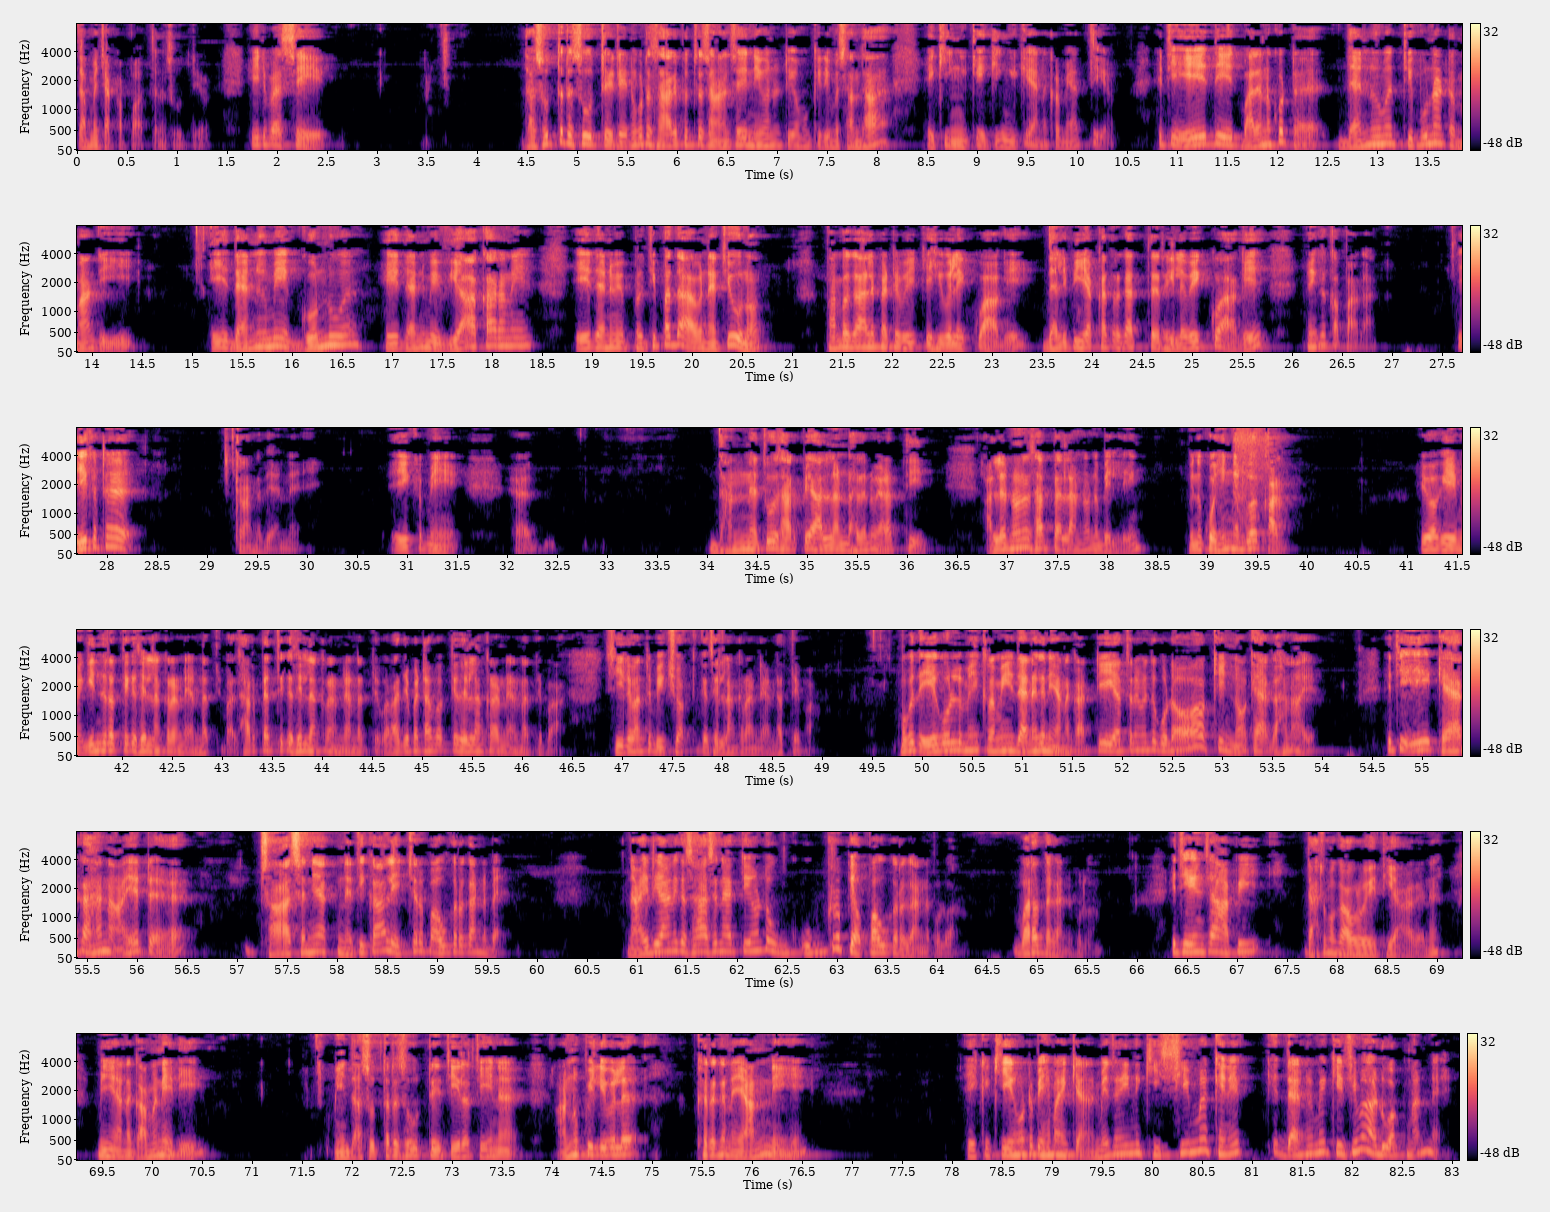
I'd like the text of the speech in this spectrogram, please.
ධම්මචක්කපවත්තන සූත්‍රය. ඊට පස්සේ දසුත්තර සූත්‍රයට එනකොට සාරිපුත්‍ර සාංශේ නිවනට යොමු කිරීම සඳහා එකින් එක එකින් එක යන ක්‍රමයක් තියෙනවා. ඉතින් ඒ දේ බලනකොට දැනුම තිබුණට මදි ඒ දැනුමේ ගොනුව, ඒ දැනුමේ ව්‍යාකරණය, ඒ දැනුමේ ප්‍රතිපදාව නැති වුණොත් පඹගාලේ පැටවෙච්ච හිවලෙක් වාගේ, දැලිපියක් අතර ගත්ත රිලෙවෙක් වාගේ මේක කපා ගන්න. ඒකට කරන්න දෙයක් නැහැ. ඒක මේ දන්නේ නැතුව සර්පය අල්ලන්න හදන වැඩක් තියෙනවා. අල්ලනවන සර්පය අල්ලන්න ඕන බෙල්ලෙන් වෙන කොහෙන් ඇදුවා කන. ඒ වගේම ගින්දරත් එක්ක සෙල්ලම් කරන්න යන්නත් එපා. සර්පයත් එක්ක සෙල්ලම් කරන්න යන්නත් එපා. රජපටාවක් එක්ක සෙල්ලම් කරන්න යන්නත් එපා. සීලවන්ත භික්ෂුවක් එක්ක සෙල්ලම් කරන්න යන්නත් එපා. මොකද ඒගොල්ලෝ මේ ක්‍රමයේ දැනගෙන යන කට්ටිය ඒ අතර මැද ගොඩාක් ඉන්නවා කෑ ගහන අය. ඉතින් ඒ කෑ ගහන අයට ශාසනයක් නැති කාලේ එච්චර පව් කරගන්න බෑ. නෛර්යානික ශාසනයක් තියෙනකොට උග්‍ර පව් කරගන්න පුළුවන්. වරද්ද ගන්න පුළුවන්. ඉතින් ඒ නිසා අපි ධර්ම ගෞරවයේ තියාගෙන මේ යන ගමනේදී මේ දසුත්තර සූත්‍රයේ තියලා තියෙන අනුපිළිවෙල කරගෙන යන්නේ ඒක කියනකොට මෙහෙමයි කියන්නේ. මෙතන ඉන්න කිසිම කෙනෙක් දැනුමේ කිසිම අඩුවක් නැහැ.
